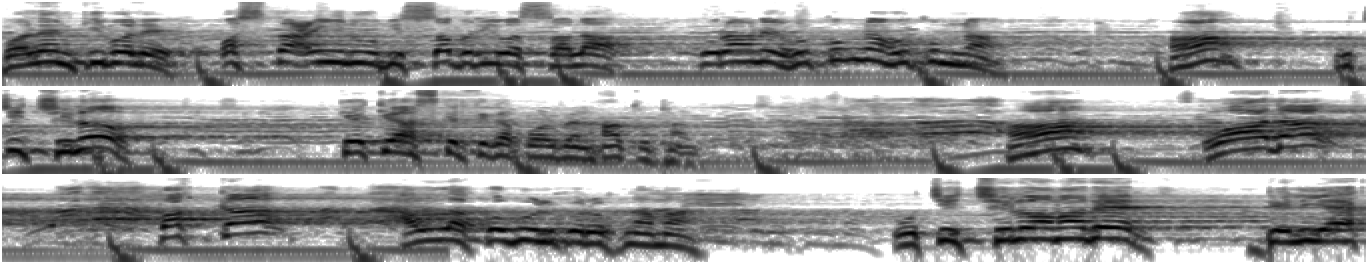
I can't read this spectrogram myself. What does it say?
বলেন কি বলে? অস্তাইনু কোরআনের হুকুম না হুকুম না? হ্যাঁ? উচিত ছিল? কে কে আজকের থেকে পড়বেন? হাত উঠান। হ্যাঁ? ওয়াদা? পাক্কা? আল্লাহ কবুল করুক নামা উচিত ছিল আমাদের ডেলি এক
